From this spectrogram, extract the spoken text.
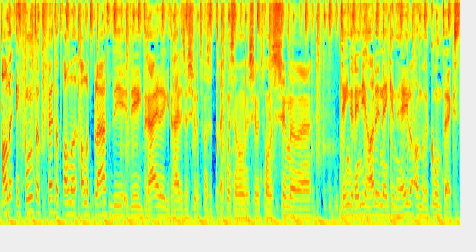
alle, ik vond het ook vet dat alle, alle platen die, die ik draaide... Ik draaide zo'n soort van... Ze trek met zo'n soort van summer eh, ding erin. Die hadden in één keer een hele andere context.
